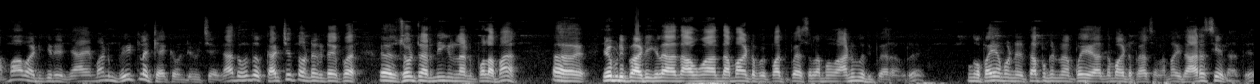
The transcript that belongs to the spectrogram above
அம்மாவை அடிக்கிற நியாயமானு வீட்டில் கேட்க வேண்டிய விஷயம் அது வந்து கட்சி தொண்டர்கிட்ட இப்போ சொல்லிட்டாரு. நீங்கள் நான் போகலாமா எப்படிப்பா அடிக்கல? அது அவங்க அந்த அம்மா கிட்ட போய் பார்த்து பேசலாமா? அனுமதி பேர் அவர். உங்கள் பையன் பண்ண தப்புக்கு நான் போய் அந்த அம்மா கிட்ட பேசலாமா? இது அரசியல் அது.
